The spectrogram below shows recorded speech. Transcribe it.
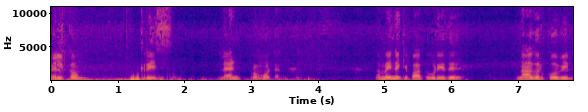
வெல்கம் கிரீஸ் லேண்ட் ப்ரொமோட்டர் நம்ம இன்றைக்கி பார்க்கக்கூடியது நாகர்கோவில்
